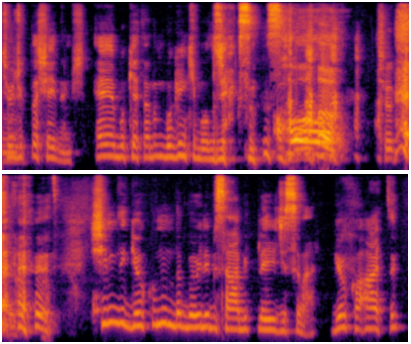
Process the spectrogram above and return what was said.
Çocuk da şey demiş. E Buket Hanım bugün kim olacaksınız? Oo, çok güzel. evet. Şimdi Göku'nun da böyle bir sabitleyicisi var. Göku artık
